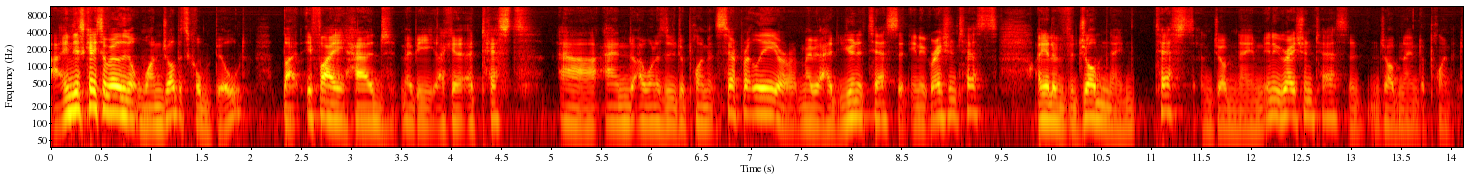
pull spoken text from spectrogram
Uh, in this case, I've only got one job. It's called build. But if I had maybe like a, a test uh, and I wanted to do deployment separately, or maybe I had unit tests and integration tests, I have a job named test, and a job named integration test, and a job named deployment.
